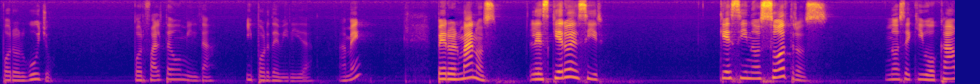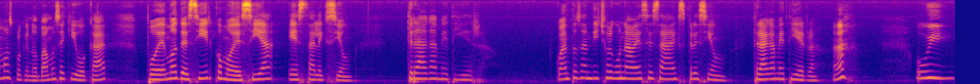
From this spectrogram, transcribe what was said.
por orgullo, por falta de humildad y por debilidad. Amén. Pero hermanos, les quiero decir que si nosotros nos equivocamos, porque nos vamos a equivocar, podemos decir, como decía esta lección, trágame tierra. ¿Cuántos han dicho alguna vez esa expresión? Trágame tierra. ¿Ah? Uy,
